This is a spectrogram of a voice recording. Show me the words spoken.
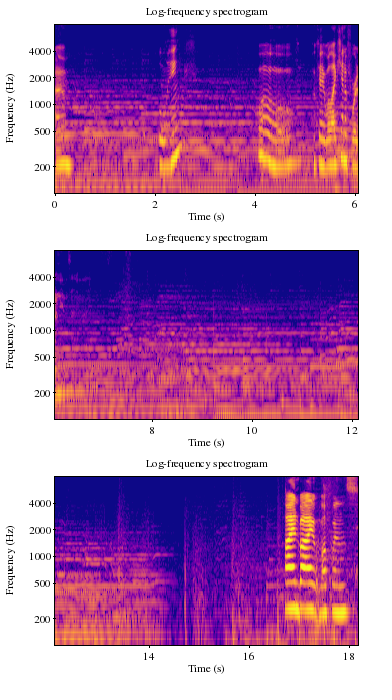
Um, Blink? Whoa. Okay, well I can't afford any of these anyways. Hi and bye, muffins.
